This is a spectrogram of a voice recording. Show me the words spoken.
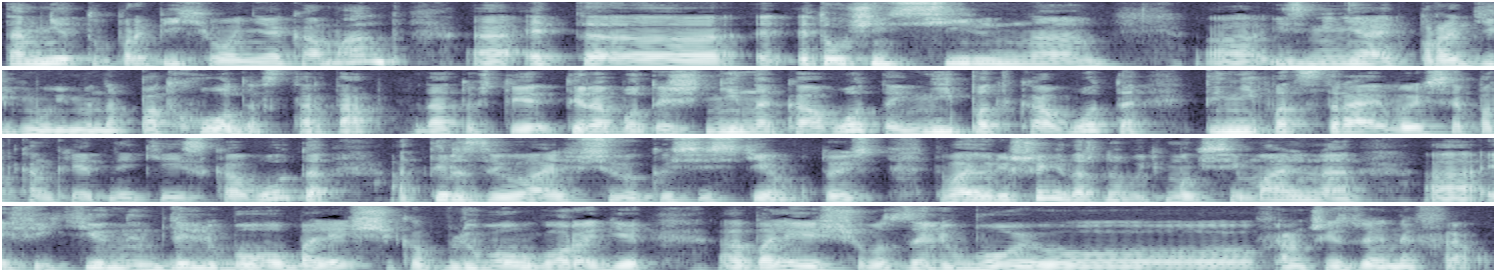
там нет пропихивания команд, а, это, это очень сильно а, изменяет парадигму именно подхода стартапов да, то есть ты, ты работаешь не на кого-то, не под кого-то, ты не подстраиваешься под конкретный кейс кого-то, а ты развиваешь всю экосистему. То есть твое решение должно быть максимально а, эффективным для любого болельщика в любом городе, а, болеющего за любую франшизу НФЛ.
